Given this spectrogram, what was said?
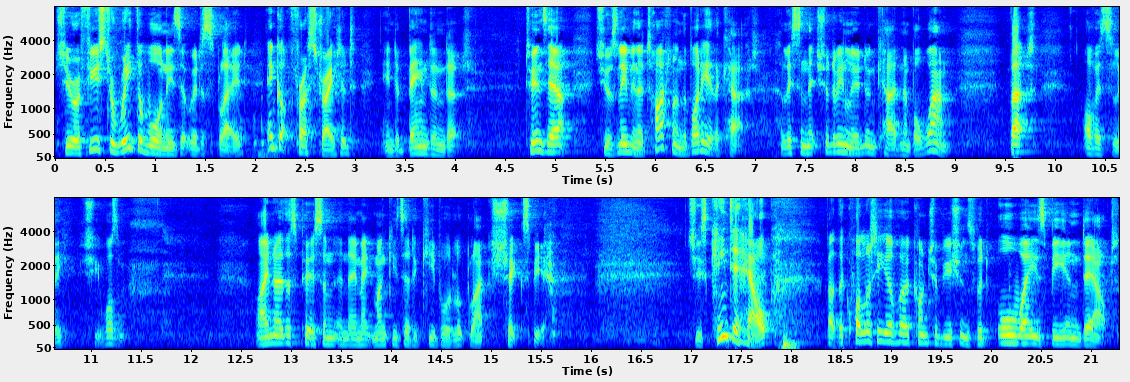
She refused to read the warnings that were displayed and got frustrated and abandoned it. Turns out she was leaving the title in the body of the card, a lesson that should have been learned in card number one. But obviously she wasn't. I know this person and they make monkeys at a keyboard look like Shakespeare. She's keen to help, but the quality of her contributions would always be in doubt.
